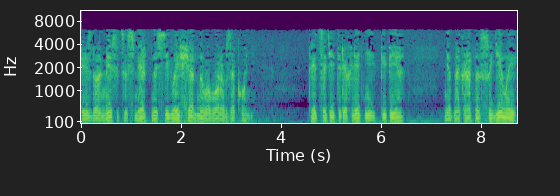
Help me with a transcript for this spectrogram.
Через два месяца смерть настигла еще одного вора в законе. 33-летний Пипия, неоднократно судимый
